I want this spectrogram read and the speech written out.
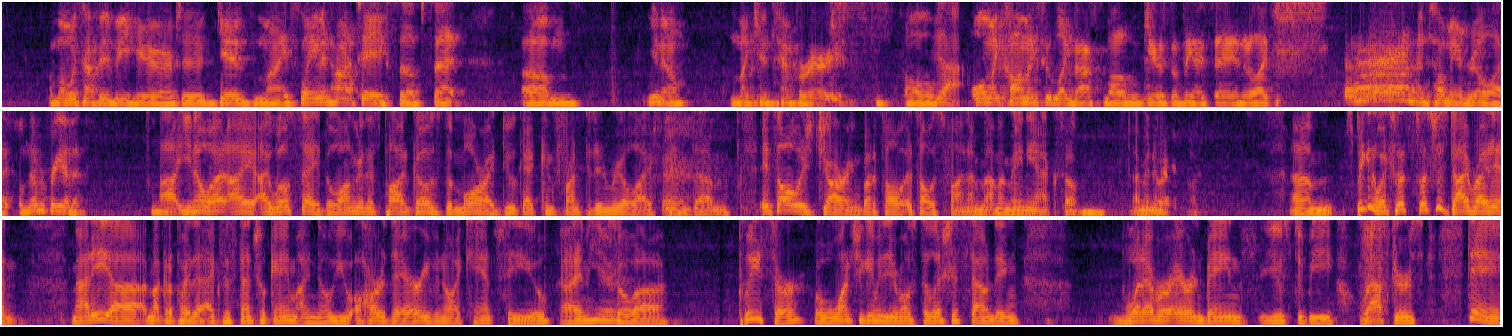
I'm always happy to be here to give my flaming hot takes to upset, um, you know, my contemporaries. All Yeah. all my comics who like basketball who hear something I say and they're like, "Ah," and tell me in real life. I'll never forget it. Uh, you know what? I, I will say the longer this pod goes, the more I do get confronted in real life, and um, it's always jarring, but it's all it's always fun. I'm I'm a maniac, so I'm into it. Um, speaking of which, let's let's just dive right in. Maddie, uh, I'm not going to play the existential game. I know you are there, even though I can't see you. I'm here. So, uh, please, sir, why don't you give me your most delicious sounding, whatever Aaron Baines used to be, Raptors Sting.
